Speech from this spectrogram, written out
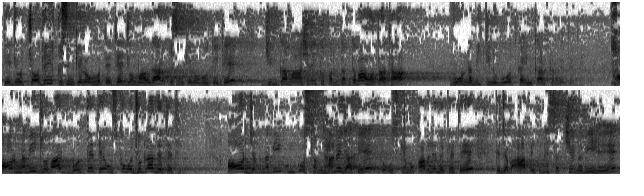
کہ جو چودھری قسم کے لوگ ہوتے تھے، جو مالدار قسم کے لوگ ہوتے تھے، جن کا معاشرے کے اوپر دبدبا ہوتا تھا، وہ نبی کی نبوت کا انکار کر دیتے تھے۔ اور نبی جو بات بولتے تھے، اس کو وہ جھٹلا دیتے تھے۔ اور جب نبی ان کو سمجھانے جاتے، تو اس کے مقابلے میں کہتے کہ جب آپ اتنے سچے نبی ہیں،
